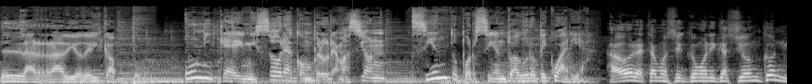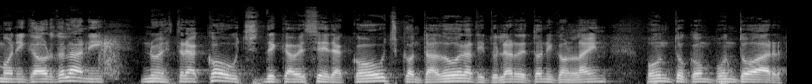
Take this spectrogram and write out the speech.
La radio del campo única emisora con programación 100% agropecuaria. Ahora estamos en comunicación con Mónica Ortolani, nuestra coach de cabecera, coach, contadora, titular de tonicaonline.com.ar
